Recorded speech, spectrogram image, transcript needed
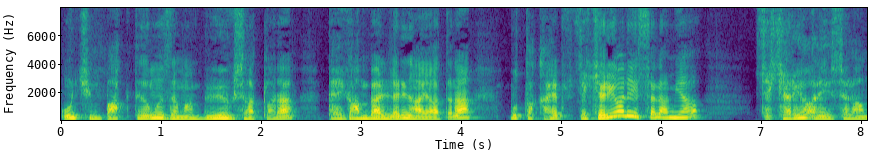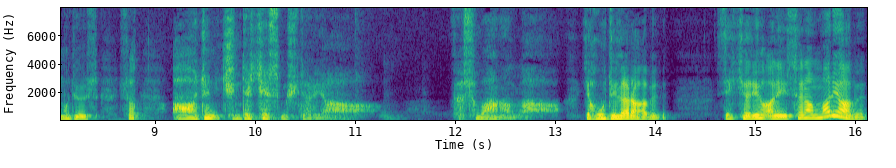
Onun için baktığımız zaman büyük zatlara, peygamberlerin hayatına mutlaka hep Zekeriya aleyhisselam ya. Zekeriya aleyhisselamı diyoruz. Zat ağacın içinde kesmişler ya. Ve subhanallah. Yahudiler abi. Zekeriya aleyhisselam var ya abi.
